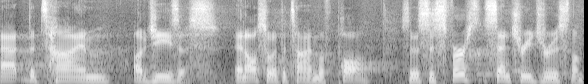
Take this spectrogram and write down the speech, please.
at the time of Jesus and also at the time of Paul. So this is first century Jerusalem.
